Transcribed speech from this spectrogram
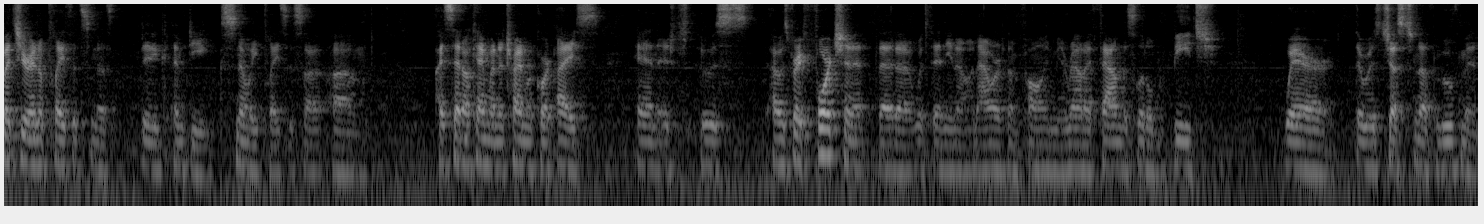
But you're in a place that's in a big, empty, snowy places. So um, I said, okay, I'm going to try and record ice, and it, it was I was very fortunate that uh, within you know an hour of them following me around, I found this little beach where there was just enough movement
